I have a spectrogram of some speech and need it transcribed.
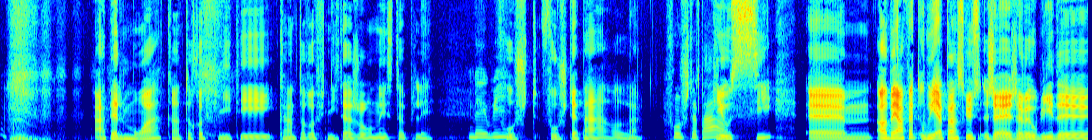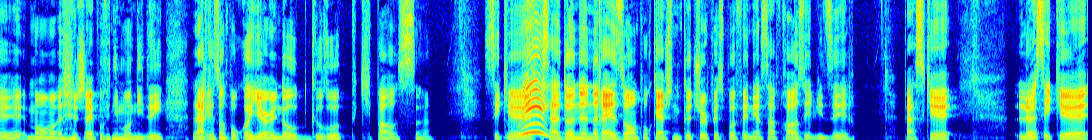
Appelle-moi quand tu auras fini, tes- quand t'auras fini ta journée, s'il te plaît. Ben oui. Faut que je te- faut que je te parle. Faut que je te parle. Puis aussi, euh, ah ben en fait, oui, attends, excuse, j'a- j'avais oublié de mon, j'avais pas fini mon idée. La raison pourquoi il y a un autre groupe qui passe, c'est que ça donne une raison pour qu'Ashton Kutcher puisse pas finir sa phrase et lui dire, parce que là, c'est que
